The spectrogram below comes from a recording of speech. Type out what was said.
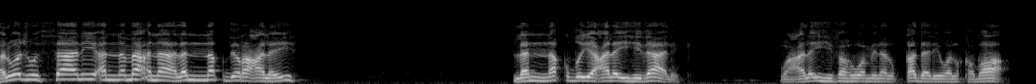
الوجه الثاني أن معنى لن نقدر عليه لن نقضي عليه ذلك وعليه فهو من القدر والقضاء.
